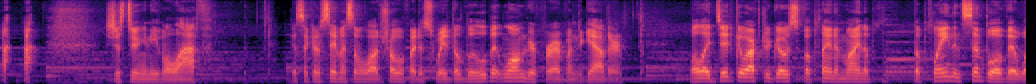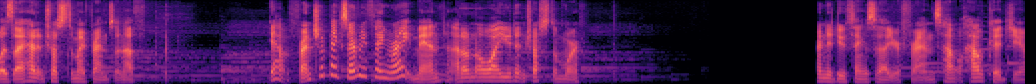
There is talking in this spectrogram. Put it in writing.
ha ha. He's just doing an evil laugh. Guess I could have saved myself a lot of trouble if I just waited a little bit longer for everyone to gather. While I did go after ghosts with a plan in mind, the, the plain and simple of it was I hadn't trusted my friends enough. Yeah, friendship makes everything right, man. I don't know why you didn't trust them more. Trying to do things without your friends. How, how could you?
